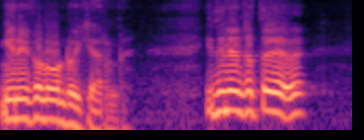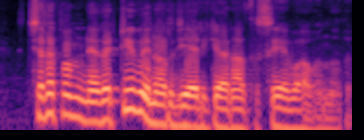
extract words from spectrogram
ഇങ്ങനെയൊക്കെയുള്ള കൊണ്ടുപോയിക്കാറുണ്ട് ഇതിനകത്ത് ചിലപ്പം നെഗറ്റീവ് എനർജി ആയിരിക്കും അതിനകത്ത് സേവ് ആവുന്നത്.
